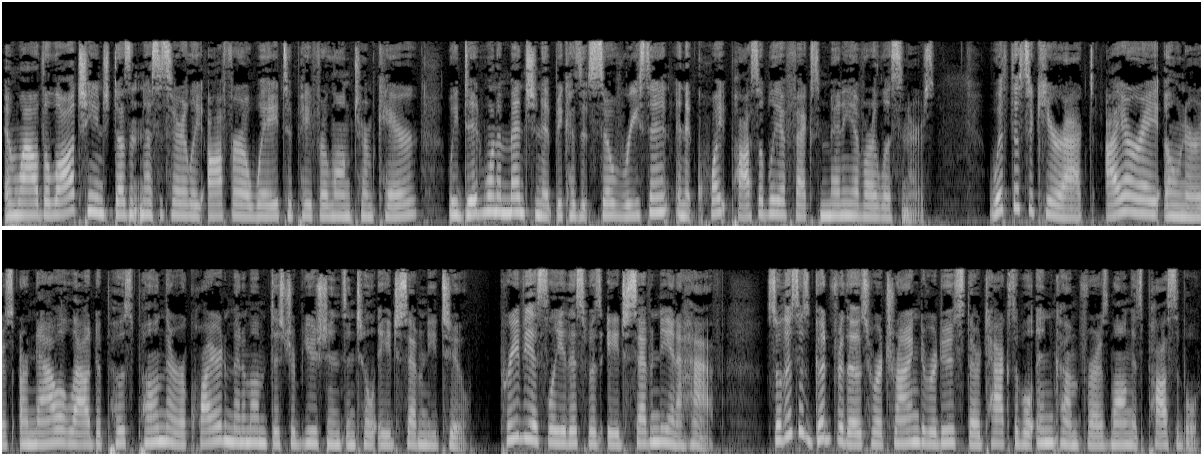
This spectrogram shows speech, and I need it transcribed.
And while the law change doesn't necessarily offer a way to pay for long term care, we did want to mention it because it's so recent and it quite possibly affects many of our listeners. With the Secure Act, IRA owners are now allowed to postpone their required minimum distributions until age 72. Previously, this was age 70 and a half. So this is good for those who are trying to reduce their taxable income for as long as possible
